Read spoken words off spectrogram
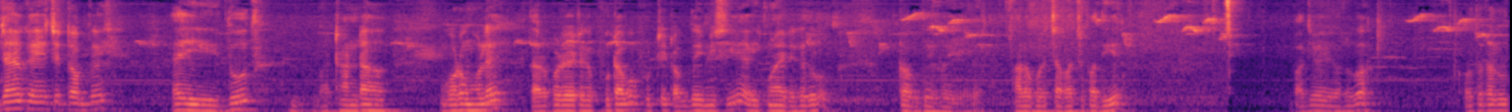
যাই হোক, এই হচ্ছে টক দই। এই দুধ বা ঠান্ডা গরম হলে তারপরে এটাকে ফুটাবো, ফুটিয়ে টক দই মিশিয়ে এই কোনায় রেখে দেবো। টক দই হয়ে যাবে। ভালো করে চাপা চাপা দিয়ে। বাজে হয়ে গেল গো। কতটা দুধ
